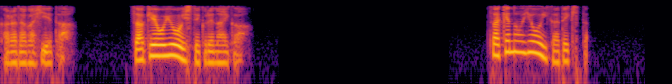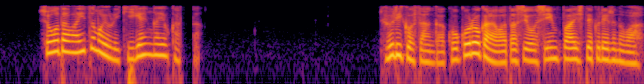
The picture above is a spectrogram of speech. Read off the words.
体が冷えた。酒を用意してくれないか。酒の用意ができた。正田はいつもより機嫌が良かった。瑠璃子さんが心から私を心配してくれるのは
